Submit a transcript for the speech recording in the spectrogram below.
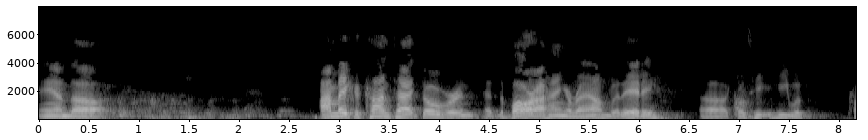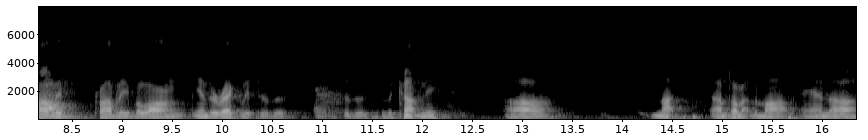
And uh, I make a contact over in, at the bar I hang around with Eddie because uh, he he was probably probably belonged indirectly to the to the to the company. Uh, not I'm talking about the mob. And uh,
